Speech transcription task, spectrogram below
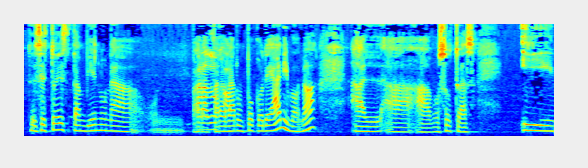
Entonces esto es también una, un- para, Paradoja. para dar un poco de ánimo, ¿no? Al, a, a vosotras. Y,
